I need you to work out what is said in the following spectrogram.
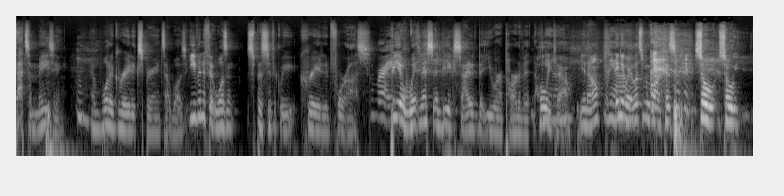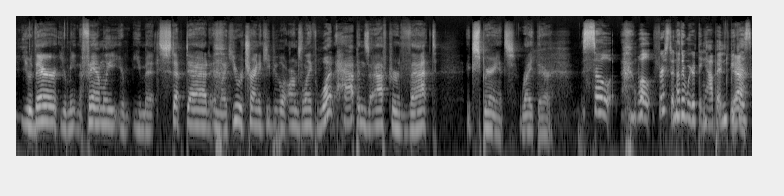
that's amazing!" Mhm. And what a great experience that was, even if it wasn't specifically created for us Right. be a witness and be excited that you were a part of it. Holy Yeah. cow, you know? Yeah. Anyway, let's move on cuz so so you're there, you're meeting the family, you you met stepdad and like you were trying to keep people at arm's length. What happens after that experience right there? So, well, first another weird thing happened Yeah. because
